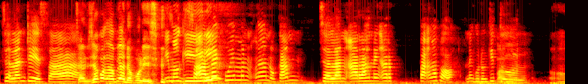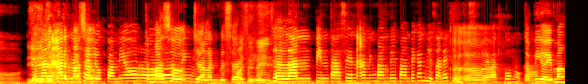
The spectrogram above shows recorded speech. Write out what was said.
jalan desa jalan desa kok tapi ada polisi. Imo giri. soalnya kui men nganu kan jalan arah neng arep pak ngapa neng gunung kidul Oh, iya jalan arep termasuk- Pamioro termasuk neng- jalan besar sih. maksudnya jalan pintasin aning pantai-pantai kan biasanya dong Heeh. lewat kono kan Tapi ya emang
